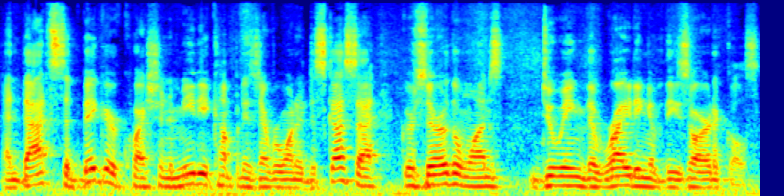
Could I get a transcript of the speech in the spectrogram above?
And that's the bigger question. And media companies never want to discuss that because they're the ones doing the writing of these articles.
